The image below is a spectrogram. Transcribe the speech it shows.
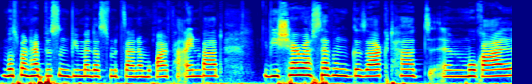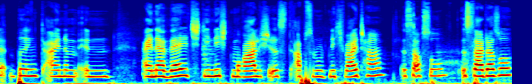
muss man halt wissen, wie man das mit seiner Moral vereinbart. Wie Shara Seven gesagt hat, ähm, Moral bringt einem in einer Welt, die nicht moralisch ist, absolut nicht weiter. Ist auch so, ist leider so.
